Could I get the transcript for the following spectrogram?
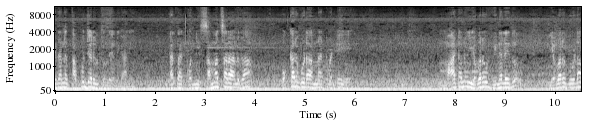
ఏదైనా తప్పు జరుగుతుంది అని కానీ గత కొన్ని సంవత్సరాలుగా ఒక్కరు కూడా అన్నటువంటి మాటను ఎవరు వినలేదు ఎవరు కూడా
